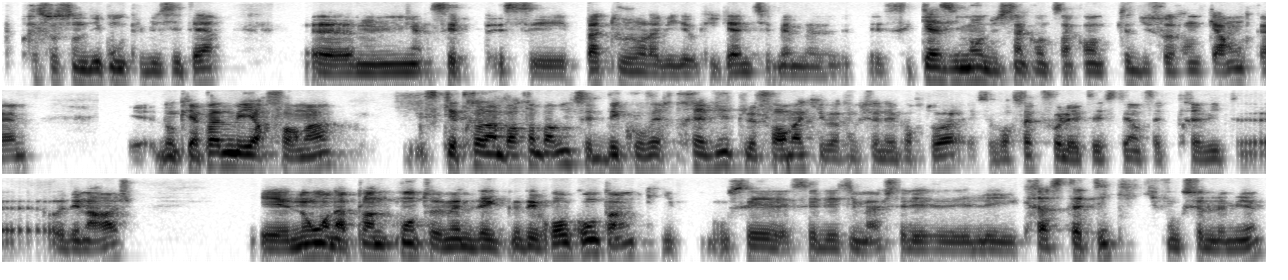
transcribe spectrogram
à près 70 comptes publicitaires, euh, c'est pas toujours la vidéo qui gagne, c'est même euh, c'est quasiment du 50-50, peut-être du 60-40 quand même. Donc il n'y a pas de meilleur format. ce qui est très important par contre, c'est de découvrir très vite le format qui va fonctionner pour toi. Et c'est pour ça qu'il faut les tester en fait très vite euh, au démarrage. Et nous, on a plein de comptes, même des, gros comptes, hein, qui, où c'est des images, c'est les, les statiques qui fonctionnent le mieux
